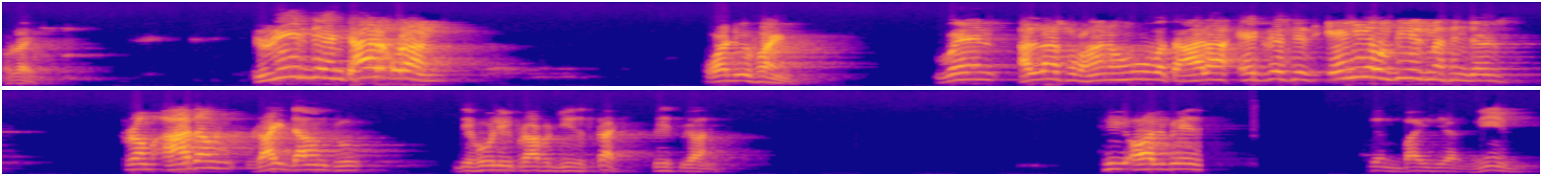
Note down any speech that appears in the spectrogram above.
All right. Read the entire Quran. What do you find? When Allah subhanahu wa ta'ala addresses any of these messengers, from Adam right down to the Holy Prophet Jesus Christ, peace be on him. He always them by their name.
